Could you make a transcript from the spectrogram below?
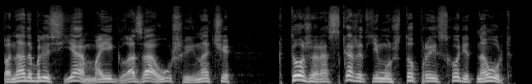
понадоблюсь я, мои глаза, уши, иначе кто же расскажет ему, что происходит на Урт?»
